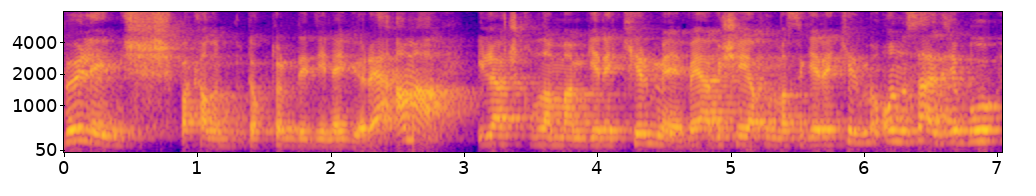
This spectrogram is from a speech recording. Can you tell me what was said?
böyleymiş bakalım doktorun dediğine göre ama ilaç kullanmam gerekir mi veya bir şey yapılması gerekir mi onu sadece bu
